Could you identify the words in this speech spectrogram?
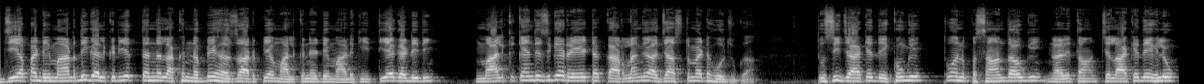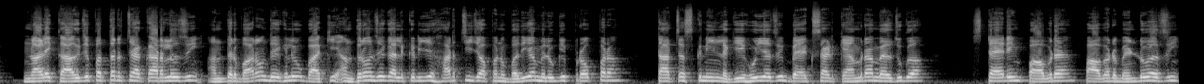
ਜੇ ਆਪਾਂ ਡਿਮਾਂਡ ਦੀ ਗੱਲ ਕਰੀਏ 390000 ਰੁਪਏ ਮਾਲਕ ਨੇ ਡਿਮਾਂਡ ਕੀਤੀ ਹੈ ਗੱਡੀ ਦੀ। ਮਾਲਕ ਕਹਿੰਦੇ ਸੀਗੇ, ਰੇਟ ਕਰ ਲਾਂਗੇ ਐਡਜਸਟਮੈਂਟ ਹੋ ਜਾਊਗਾ ਤੁਸੀਂ ਜਾ ਕੇ ਦੇਖੋਗੇ, ਤੁਹਾਨੂੰ ਪਸੰਦ ਆਊਗੀ, ਨਾਲੇ ਤਾਂ ਚਲਾ ਕੇ ਦੇਖ ਲਓ। ਨਾਲੇ ਕਾਗਜ਼ ਪੱਤਰ ਚੈੱਕ ਕਰ ਲਓ ਜੀ ਅੰਦਰ ਬਾਹਰੋਂ ਦੇਖ ਲਓ, ਬਾਕੀ ਅੰਦਰੋਂ ਜੇ ਗੱਲ ਕਰੀਏ, ਹਰ ਚੀਜ਼ ਆਪਾਂ ਨੂੰ ਵਧੀਆ ਮਿਲੂਗੀ ਪ੍ਰੋਪਰ ਟੱਚ ਸਕਰੀਨ ਲੱਗੀ ਹੋਈ ਹੈ ਜੀ ਬੈਕ ਸਾਈਡ ਕੈਮਰਾ ਮਿਲ ਜੂਗਾ। ਸਟੀਅਰਿੰਗ ਪਾਵਰ ਹੈ ਪਾਵਰ ਵਿੰਡੋ ਹੈ ਜੀ,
